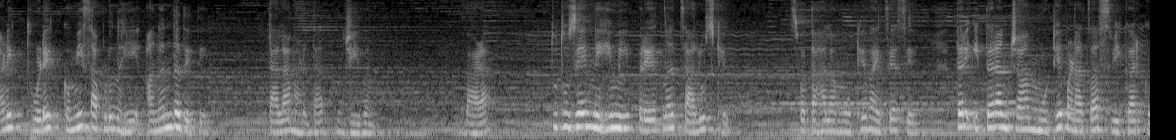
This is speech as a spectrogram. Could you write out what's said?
आणि थोडे कमी सापडूनही आनंद देते. त्याला म्हणतात जीवन. बाळा तू तुझे नेहमी प्रयत्न चालूच ठेव. स्वतःला मोठे व्हायचे असेल तर इतरांच्या मोठेपणाचा स्वीकार कर.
